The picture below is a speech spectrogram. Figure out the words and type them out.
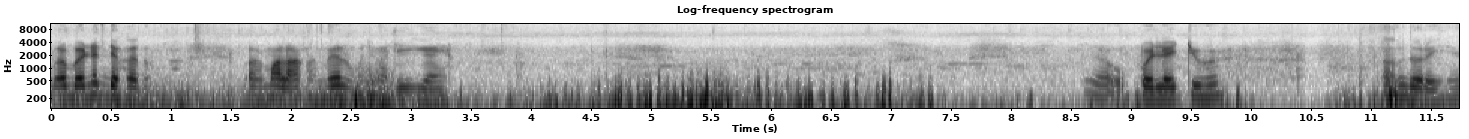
બરાબર નથી દેખાતું. પણ મારા આખા મેલું મજા જઈ ગયા ઉપર લઈ ગયું હે. અંદર હે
